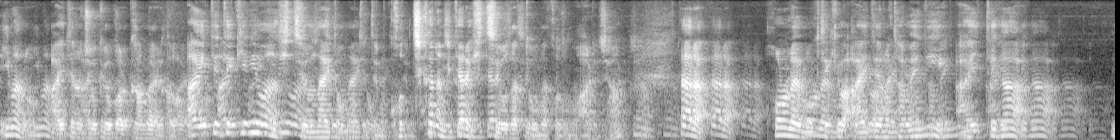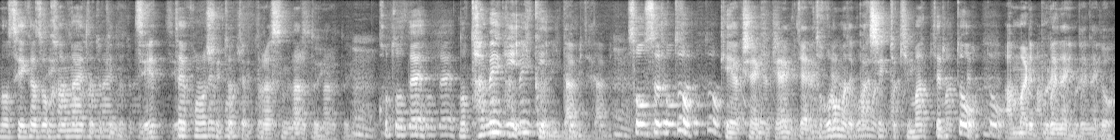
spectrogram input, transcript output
今の相手の状況から考えると相手的には必要ないと思っててもこっちから見たら必要だと思うこともあるじゃん。だから本来目的は相手のために相手がの生活を考えた時に絶対この人にとってはプラスになるということでのために行くんだみたいな。そうすると契約しなきゃいけないみたいなところまでバシッと決まってるとあんまりブレないんだけど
